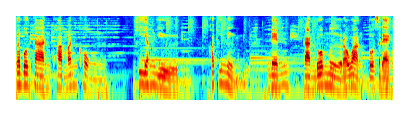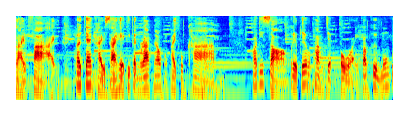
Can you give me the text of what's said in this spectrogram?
กระบวนการความมั่นคงที่ยั่งยืน ข้อที่ 1 เน้นการร่วมมือระหว่างตัวแสดงหลายฝ่าย เพื่อแก้ไขสาเหตุที่เป็นรากเหง้าของภัยคุกคาม ข้อที่ 2 เปรียบเทียบกับความเจ็บป่วย ก็คือมุ่งไป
